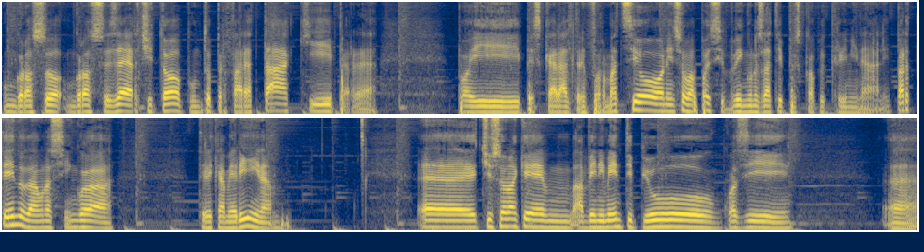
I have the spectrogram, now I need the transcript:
un grosso, un grosso esercito appunto per fare attacchi, per poi pescare altre informazioni, insomma poi si vengono usati per scopi criminali, partendo da una singola telecamerina eh, ci sono anche mm, avvenimenti più quasi eh,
